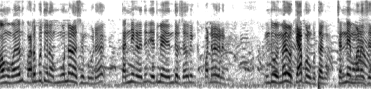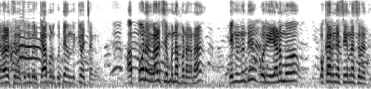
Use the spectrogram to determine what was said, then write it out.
அவங்க வந்து வரப்பத்துக்கு நான் மூணு நாள் வேலை செய்யும்போது கூட தண்ணி கிடையாது எதுவுமே எந்த ஒரு சௌகரியம் பண்ணவே கிடையாது இந்த ஒரு மாதிரி ஒரு கேப் ஒன்று கொடுத்தாங்க. சென்னை மாநகர வேலை செய்கிறேன் சொல்லி ஒரு கேப் ஒன்று கொடுத்து எங்களை நிற்க வச்சாங்க. அப்போது நாங்கள் வேலை செய்யும்போது என்ன பண்ணாங்கன்னா எங்களுக்கு வந்து ஒரு இடமோ உட்காருங்க செய்யலாம் சொல்லாது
